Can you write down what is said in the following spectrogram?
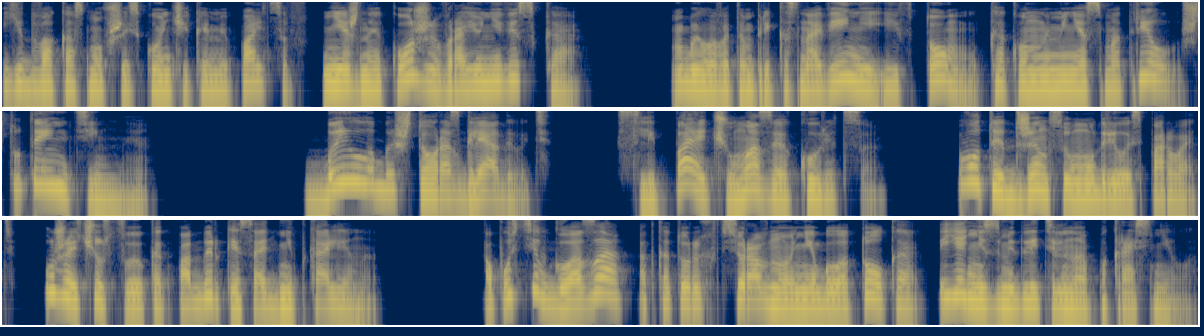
едва коснувшись кончиками пальцев нежной кожи в районе виска. Было в этом прикосновении и в том, как он на меня смотрел, что-то интимное. Было бы что разглядывать. Слепая чумазая курица. Вот и джинсы умудрилась порвать. Уже чувствую, как под дыркой саднит колено. Опустив глаза, от которых все равно не было толка, я незамедлительно покраснела.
